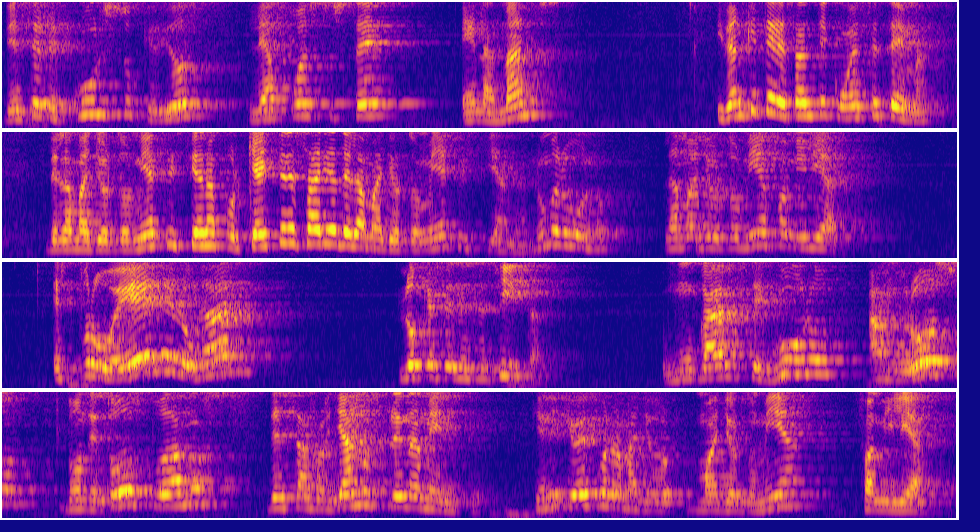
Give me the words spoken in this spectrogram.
De ese recurso que Dios le ha puesto a usted en las manos. Y vean qué interesante con este tema de la mayordomía cristiana, porque hay tres áreas de la mayordomía cristiana. Número uno, la mayordomía familiar. Es proveer el hogar lo que se necesita. Un hogar seguro, amoroso, donde todos podamos desarrollarnos plenamente. Tiene que ver con la mayor, mayordomía familiar.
